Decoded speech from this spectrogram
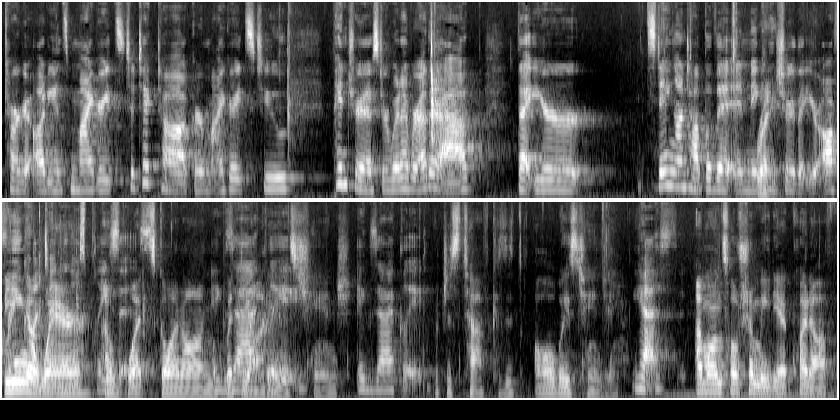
target audience migrates to TikTok or migrates to Pinterest or whatever other app that you're staying on top of it and making Right. sure that you're offering Being aware in those places. of what's going on with the audience change, Exactly. which is tough because it's always changing. Yes. I'm on social media quite often,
